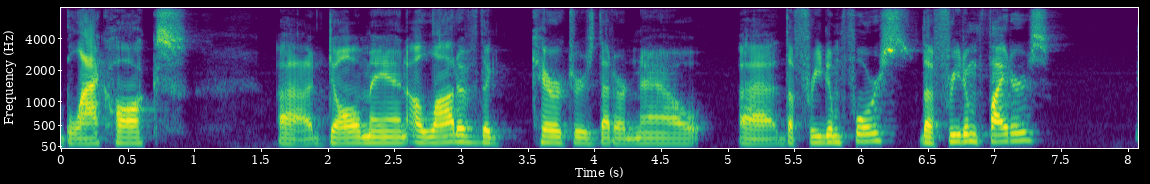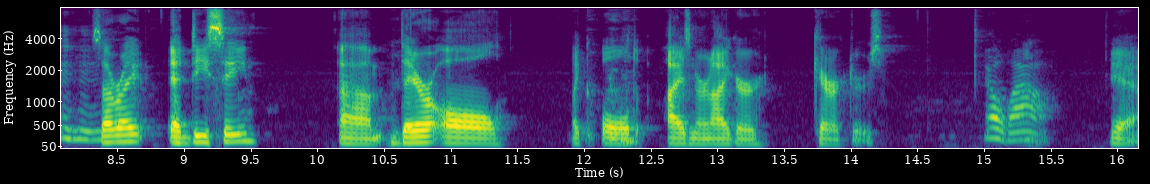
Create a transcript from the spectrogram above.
Blackhawks, uh, Dollman, a lot of the characters that are now uh, the Freedom Force, the Freedom Fighters. Mm-hmm. Is that right? At DC, um, they're all like old Eisner and Iger characters. Oh wow! Yeah.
